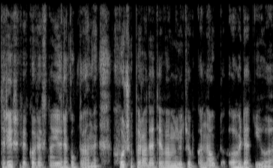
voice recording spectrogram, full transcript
Трішки корисної реклами. Хочу порадити вам YouTube канал Огляд.ua.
